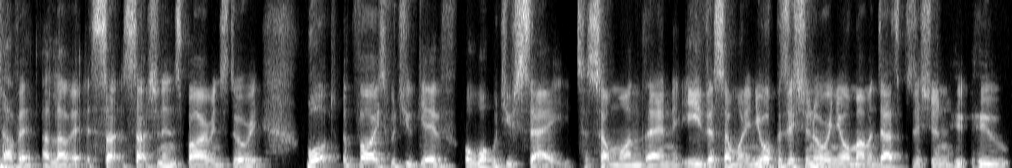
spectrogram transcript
Love it. I love it. It's su- such an inspiring story. What advice would you give, or what would you say to someone then, either someone in your position or in your mum and dad's position who, who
